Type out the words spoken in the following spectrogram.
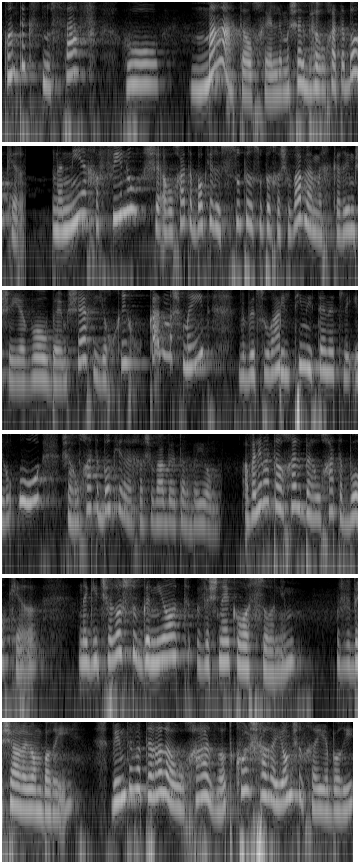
קונטקסט נוסף הוא מה אתה אוכל, למשל בארוחת הבוקר. נניח אפילו שארוחת הבוקר היא סופר סופר חשובה והמחקרים שיבואו בהמשך יוכיחו כאן משמעית ובצורה בלתי ניתנת לערעור שארוחת הבוקר היא החשובה ביותר ביום. אבל אם אתה אוכל בארוחת הבוקר נגיד שלוש סופגניות ושני קרואסונים, ובשאר היום בריא, ואם תוותר על הארוחה הזאת, כל שאר היום שלך יהיה בריא,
